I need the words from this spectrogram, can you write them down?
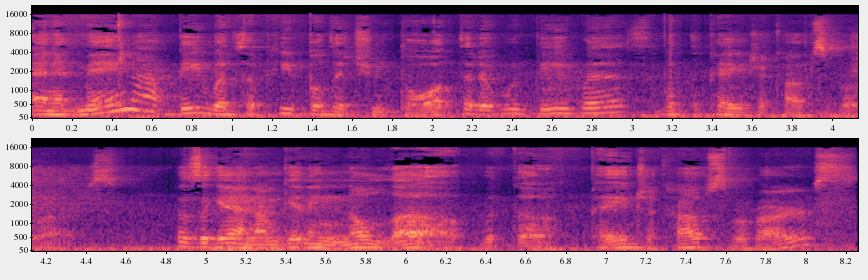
And it may not be with the people that you thought that it would be with, with the Page of Cups reverse. Because again, I'm getting no love with the Page of Cups reverse.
